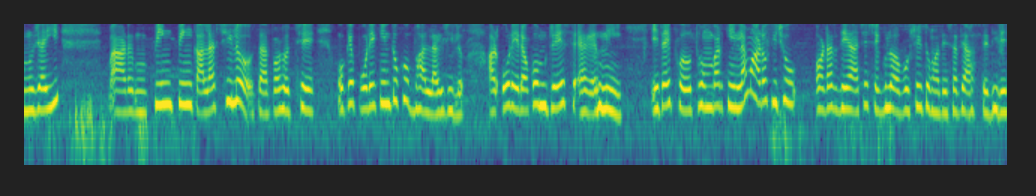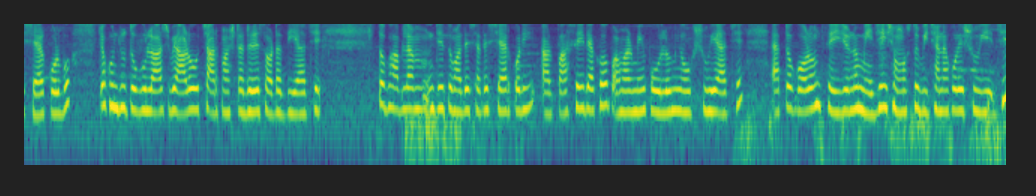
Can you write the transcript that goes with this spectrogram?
অনুযায়ী। আর পিঙ্ক পিঙ্ক কালার ছিল, তারপর হচ্ছে ওকে পরে কিন্তু খুব ভালো লাগছিল। আর ওর এরকম ড্রেস নেই। এটাই প্রথমবার কিনলাম। আরও কিছু অর্ডার দেওয়া আছে, সেগুলো অবশ্যই তোমাদের সাথে আস্তে ধীরে শেয়ার করব। যখন জুতোগুলো আসবে আরও চার পাঁচটা ড্রেস অর্ডার দিয়ে আছে। তো ভাবলাম যে তোমাদের সাথে শেয়ার করি। আর পাশেই দেখো, আমার মেয়ে পৌলমী, ও শুয়ে আছে। এত গরম, সেই জন্য মেঝেই সমস্ত বিছানা করে শুয়েছি।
